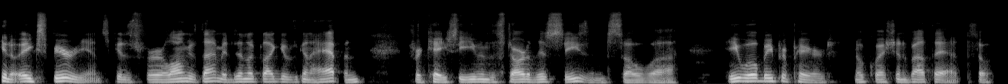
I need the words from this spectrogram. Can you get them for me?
you know, experience because for the longest time it didn't look like it was going to happen for Casey, even the start of this season. So uh, he will be prepared. No question about that. So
